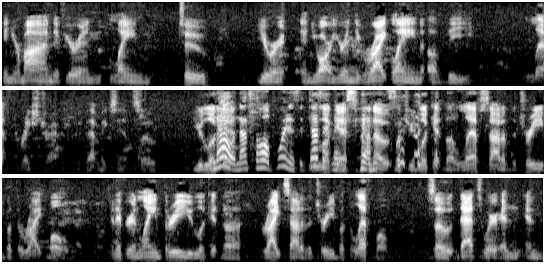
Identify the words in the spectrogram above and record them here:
in your mind, if you're in lane two, you're and you are you're in the right lane of the left racetrack. If that makes sense. So you look no, at and that's the whole point. Is it doesn't make at, sense. I know, but you look at the left side of the tree, but the right bulb. And if you're in lane three, you look at the right side of the tree, but the left bulb. So that's where, and and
